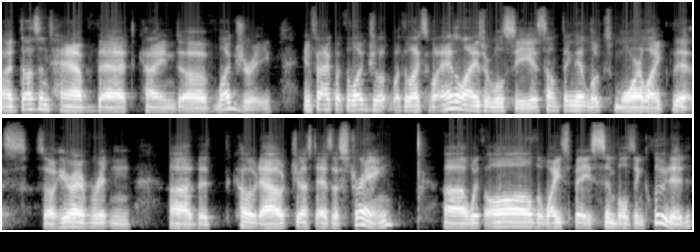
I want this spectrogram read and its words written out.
uh, doesn't have that kind of luxury. In fact, what the, what the, lexical analyzer will see is something that looks more like this. So here I've written uh, the code out just as a string uh, with all the white space symbols included.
